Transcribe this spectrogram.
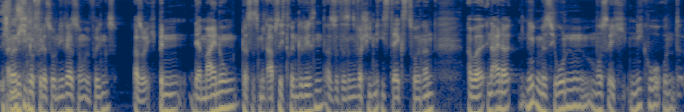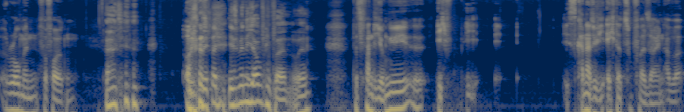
Ich Dann weiß nicht nicht, nur für das Universum übrigens. Also ich bin der Meinung, das ist mit Absicht drin gewesen. Also da sind verschiedene Easter Eggs drin. Aber in einer Nebenmission muss ich Nico und Roman verfolgen. Und ist, das mir, fand, ist mir nicht aufgefallen, oder? das fand ich irgendwie, äh, ich, ich, es kann natürlich echter Zufall sein, aber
